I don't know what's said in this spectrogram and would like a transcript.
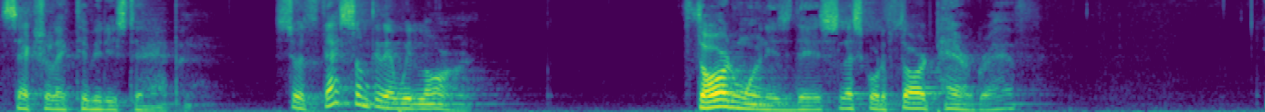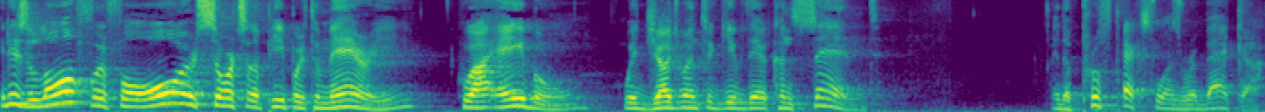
sexual activity is to happen. So that's something that we learn. Third one is this. Let's go to third paragraph. It is lawful for all sorts of people to marry who are able, with judgment, to give their consent. And the proof text was Rebecca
